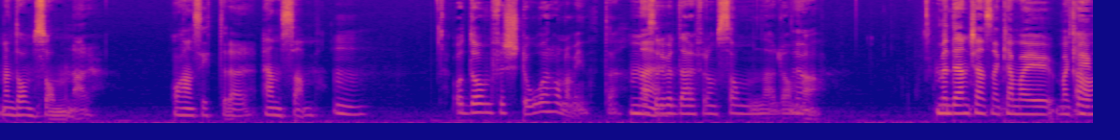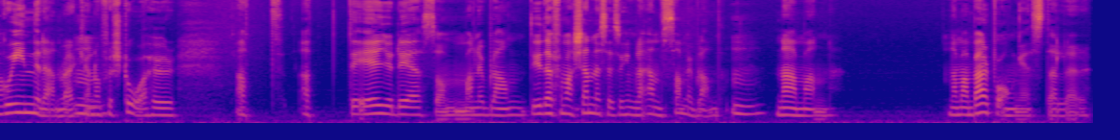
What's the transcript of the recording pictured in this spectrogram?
Men de somnar och han sitter där ensam. Mm. Och de förstår honom inte. Nej. Alltså det är väl därför de somnar. De, Ja. Men den känslan kan man ju, man kan ju Ja. gå in i den verkligen Mm. och förstå hur att, att det är ju det som man ibland, det är ju därför man känner sig så himla ensam ibland. Mm. När man, när man bär på ångest eller,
